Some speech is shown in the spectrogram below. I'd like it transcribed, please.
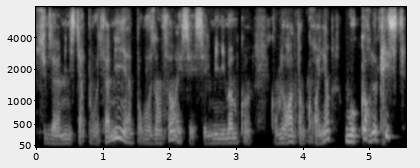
si vous avez un ministère pour votre famille, hein, pour vos enfants, et c'est le minimum qu'on aura en tant que croyant, ou au corps de Christ.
